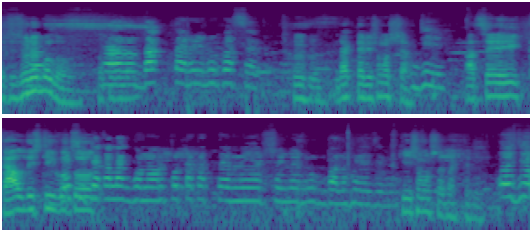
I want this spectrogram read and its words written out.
একটু জোরে বলো। ডাক্তারের রোগ আছে। ডাক্তারি সমস্যা? জি। আচ্ছা এই কাল দৃষ্টিগত বেশি টাকা লাগবে না অল্প টাকাতে মেয়ের শরীরের রোগ ভালো হয়ে যাবে। কি সমস্যা ডাক্তারি ওই যে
